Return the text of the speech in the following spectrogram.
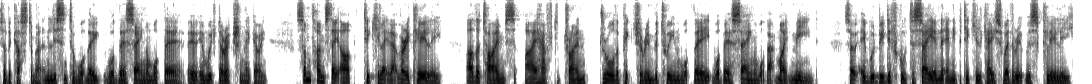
to the customer and listen to what they what they're saying and what they're in which direction they're going. Sometimes they articulate that very clearly, other times, I have to try and draw the picture in between what they what they're saying and what that might mean. So it would be difficult to say in any particular case whether it was clearly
